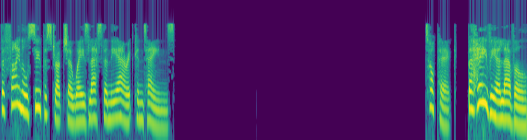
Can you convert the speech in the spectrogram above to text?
The final superstructure weighs less than the air it contains. Topic: Behavior level.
